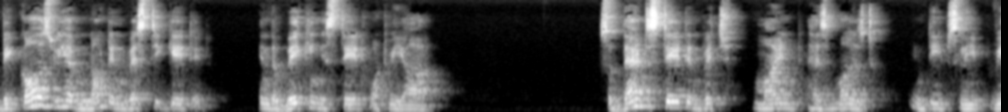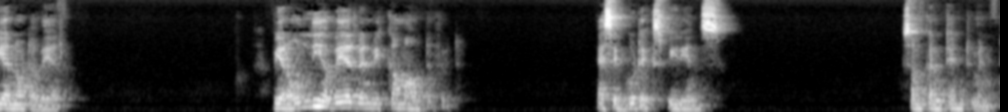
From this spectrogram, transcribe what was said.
Because we have not investigated in the waking state what we are. So, that state in which mind has merged in deep sleep, we are not aware. We are only aware when we come out of it as a good experience, some contentment.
